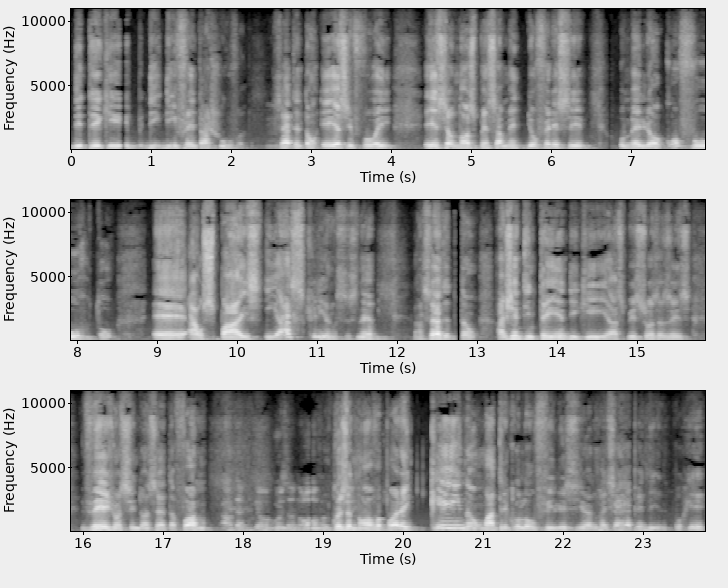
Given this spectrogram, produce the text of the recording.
de ter que de, de enfrentar a chuva. Hum. Certo? Então, esse foi, esse é o nosso pensamento de oferecer o melhor conforto é, aos pais e às crianças, né? Tá certo? Então, a gente entende que as pessoas às vezes vejam assim de uma certa forma. Até porque é uma coisa nova. Coisa nova, porém, quem não matriculou o filho esse ano vai se arrepender, porque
